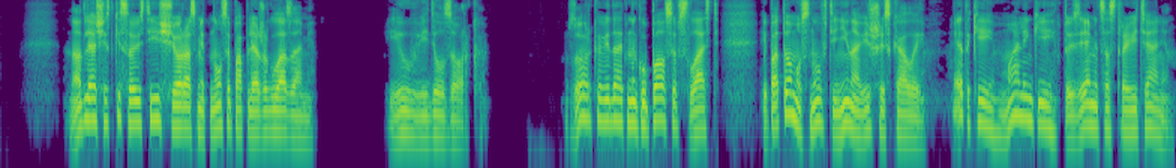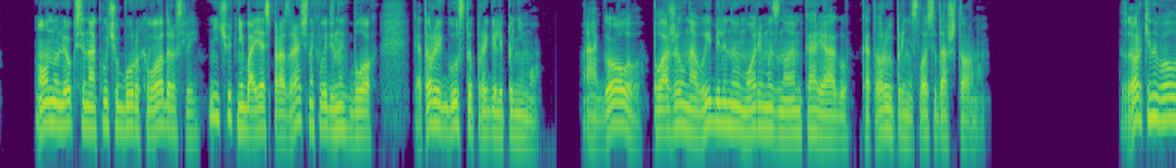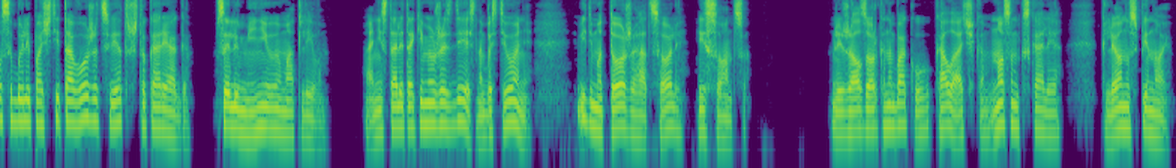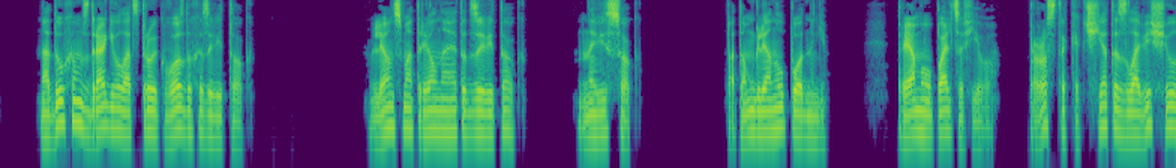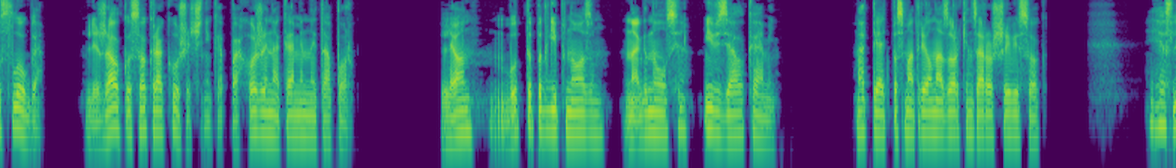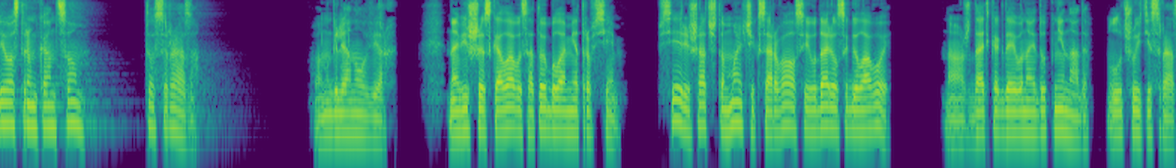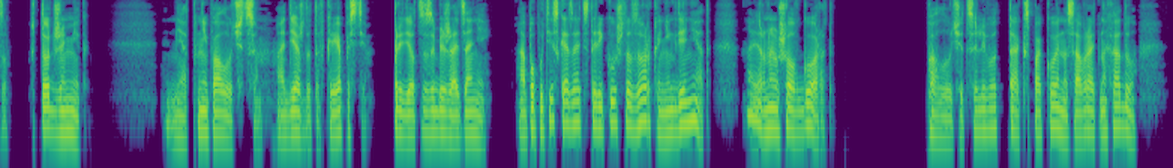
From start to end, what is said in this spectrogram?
но для очистки совести еще раз метнулся по пляжу глазами. И увидел Зорка. Зорко, видать, накупался в сласть и потом уснул в тени нависшей скалы. Этакий маленький туземец-островитянин. Он улегся на кучу бурых водорослей, ничуть не боясь прозрачных водяных блох, которые густо прыгали по нему. А голову положил на выбеленную морем и зноем корягу, которую принесло сюда штормом. Зоркины волосы были почти того же цвета, что коряга, с алюминиевым отливом. Они стали такими уже здесь, на бастионе, видимо, тоже от соли и солнца. Лежал зорко на боку, калачиком, носом к скале, клену спиной. Над ухом вздрагивал от струек воздуха завиток. Лен смотрел на этот завиток, на висок. Потом глянул под ноги. Прямо у пальцев его Просто как чья-то зловещая услуга. Лежал кусок ракушечника, похожий на каменный топор. Лен, будто под гипнозом, нагнулся и взял камень. Опять посмотрел на Зоркин заросший висок. «Если острым концом, то сразу». Он глянул вверх. Нависшая скала высотой была метров семь. Все решат, что мальчик сорвался и ударился головой. Но ждать, когда его найдут, не надо. Лучше уйти сразу. В тот же миг. Нет, не получится. Одежда-то в крепости. Придется забежать за ней. А по пути сказать старику, что Зорка нигде нет. Наверное, ушел в город. Получится ли вот так спокойно соврать на ходу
